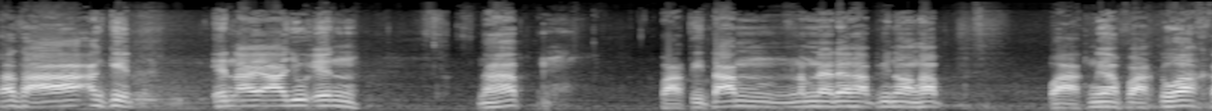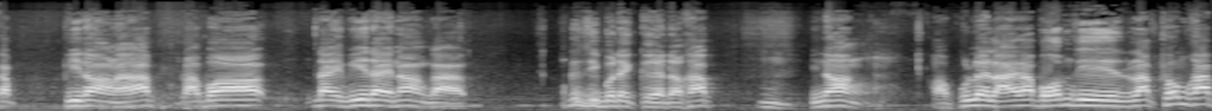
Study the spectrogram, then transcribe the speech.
ภาษาอังกฤษ N I R U N นะครับ ฝากติดตามน้ำแน่ด้วยครับ พี่น้องครับ ฝากเนื้อฝากตัวกับพี่น้องนะครับเราบอได้พี่ได้น้องกับก็สิบ่ได้เกิดหรอกครับอืม พี่น้อง ขอบคุณหลาย ๆ ครับ ผมที่รับชมครับ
